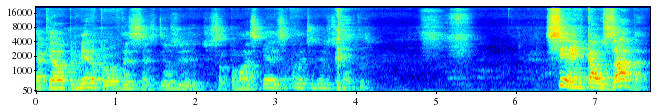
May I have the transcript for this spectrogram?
É aquela primeira prova da existência de Deus de, de Santo Tomás, que é exatamente Deus dos mortos. Se é incausada,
